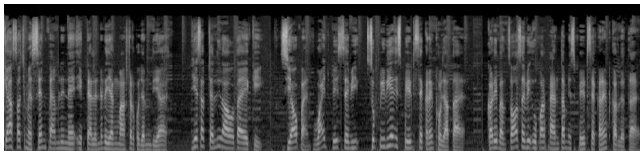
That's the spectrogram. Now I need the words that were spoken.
क्या सच में सेन फैमिली ने एक टैलेंटेड यंग मास्टर को जन्म दिया है? ये सब चल ही रहा होता है कि, सियाओ फ़ैन व्हाइट ब्रिज से भी सुपीरियर स्पिरिट से कनेक्ट हो जाता है। करीबन सौ से भी ऊपर फैंटम स्पिरिट से कनेक्ट कर लेता है।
